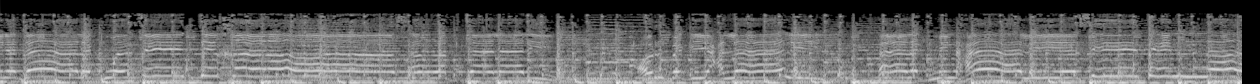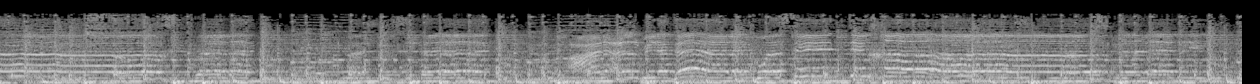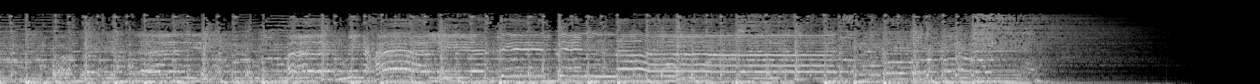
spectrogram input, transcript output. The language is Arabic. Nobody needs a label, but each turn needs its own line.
بندالك وزدت خلاص. قربت لالي عربك يعلى.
